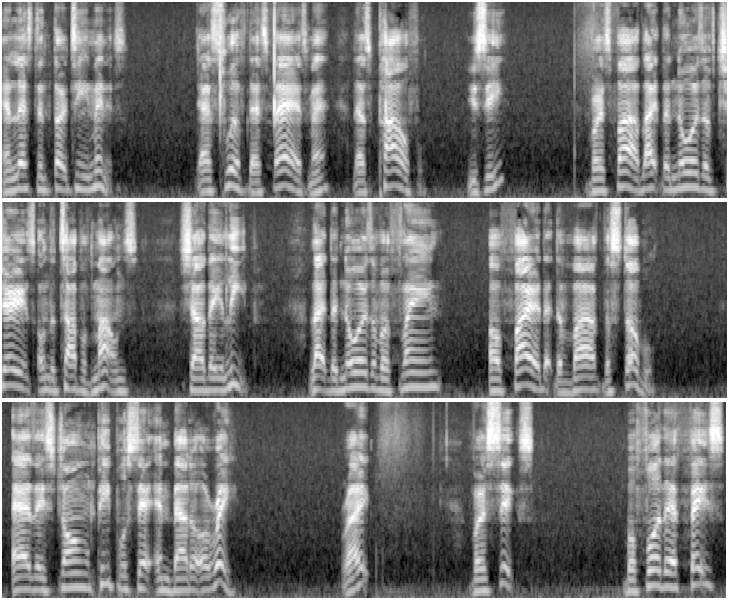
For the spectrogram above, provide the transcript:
in less than 13 minutes. That's swift, that's fast, man. That's powerful. You see? Verse 5 Like the noise of chariots on the top of mountains shall they leap, like the noise of a flame of fire that devoureth the stubble as a strong people set in battle array. Right? Verse 6 Before their face,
